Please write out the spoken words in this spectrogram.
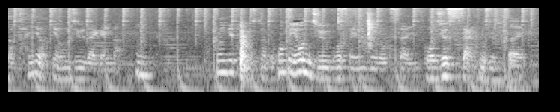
若いよ40代が今。こうん。こに出てる人って本当に45歳46歳50歳。い50歳。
